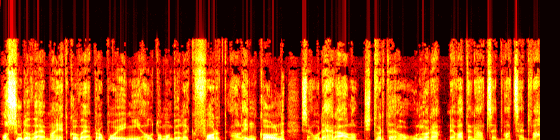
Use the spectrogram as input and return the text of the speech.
Osudové majetkové propojení automobilek Ford a Lincoln se odehrálo 4. února 1922.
